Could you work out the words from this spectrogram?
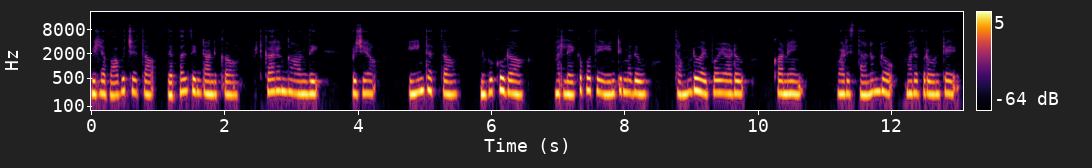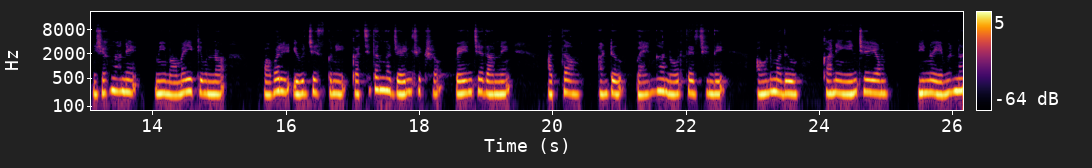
వీళ్ళ బాబు చేత దెబ్బలు తింటానిక విట్కారంగా అంది విజయ. ఏంటత్తా? నువ్వు కూడా? మరి లేకపోతే ఏంటి మధు? తమ్ముడు అయిపోయాడు. కానీ వాడి స్థానంలో మరొకరు ఉంటే నిజంగానే మీ మామయ్యకి ఉన్న పవర్ యూజ్ చేసుకుని ఖచ్చితంగా జైలు శిక్ష వేయించేదాన్ని అత్త అంటూ భయంగా నోరు తెరిచింది. అవును మధు కానీ ఏం చేయం? నిన్ను ఏమన్నా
